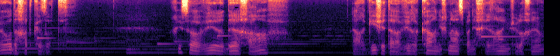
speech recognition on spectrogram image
ועוד אחת כזאת. הכניסו אוויר דרך האף, להרגיש את האוויר הקר נכנס בנחיריים שלכם,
